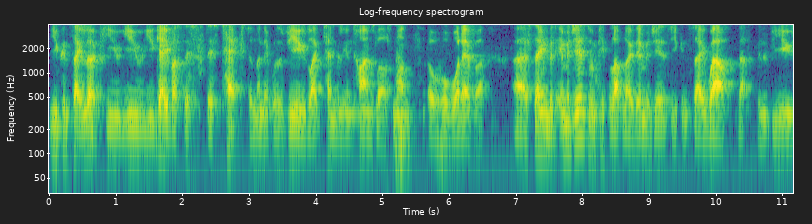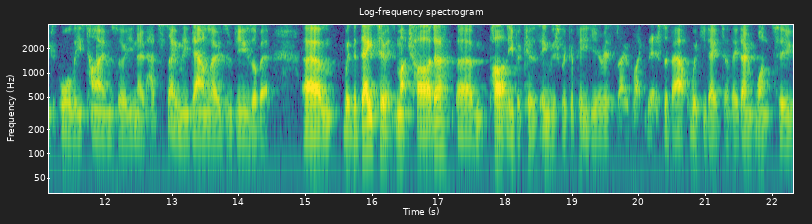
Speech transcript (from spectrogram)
you can say, look, you you you gave us this this text, and then it was viewed like 10 million times last month, or, or whatever. Uh, same with images. When people upload images, you can say, "Wow, that's been viewed all these times," or you know, had so many downloads and views of it. Um, with the data, it's much harder, um, partly because English Wikipedia is so like this about Wikidata. They don't want to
